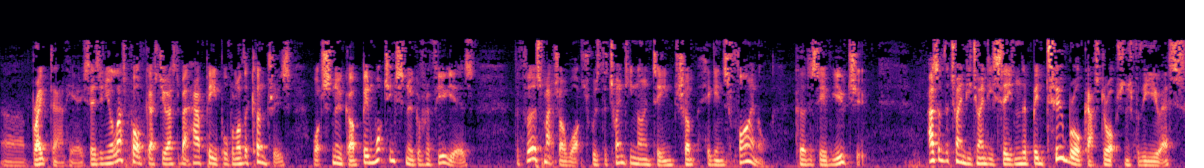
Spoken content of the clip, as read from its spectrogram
uh, breakdown here. He says, in your last podcast, you asked about how people from other countries watch snooker. I've been watching snooker for a few years. The first match I watched was the 2019 Trump Higgins final, courtesy of YouTube. As of the 2020 season, there have been two broadcaster options for the US,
